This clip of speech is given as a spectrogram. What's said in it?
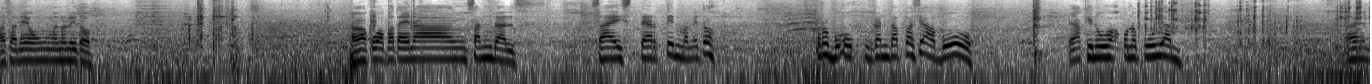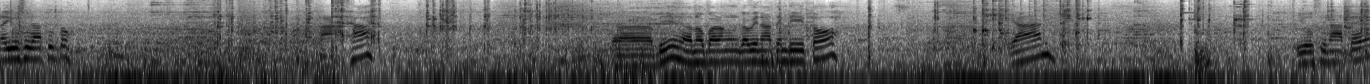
Asan na yung ano nito? Nakakuha pa tayo ng sandals. Size 13 man ito. Pero buo, ganda pa siya, buo. Kaya kinuha ko na po yan. Ayun, ayusin natin to. Ah. Ha? Grabe, ano ba ang gawin natin dito? Yan. Iusin natin.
